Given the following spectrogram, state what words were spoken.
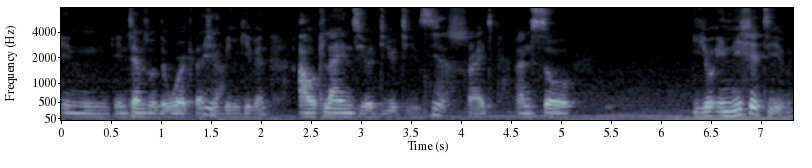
in in terms of the work that Yeah. you've been given outlines your duties Yes. right and so your initiative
